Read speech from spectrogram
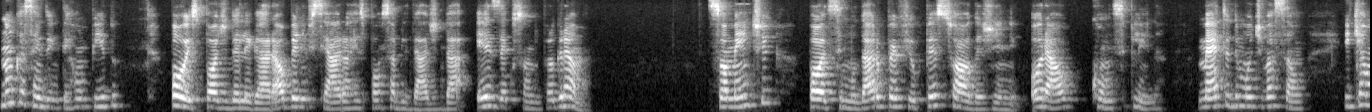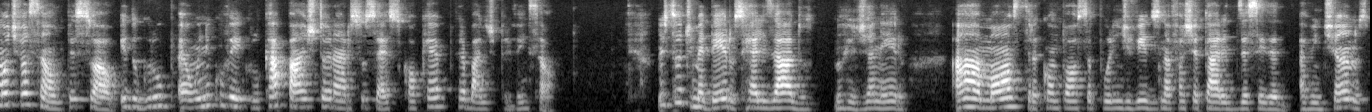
nunca sendo interrompido pois pode delegar ao beneficiário a responsabilidade da execução do programa. Somente pode-se mudar o perfil pessoal da higiene oral com disciplina, método e motivação, e que a motivação pessoal e do grupo é o único veículo capaz de tornar sucesso qualquer trabalho de prevenção. No estudo de Medeiros, realizado no Rio de Janeiro, a amostra, composta por indivíduos na faixa etária de 16 a 20 anos,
